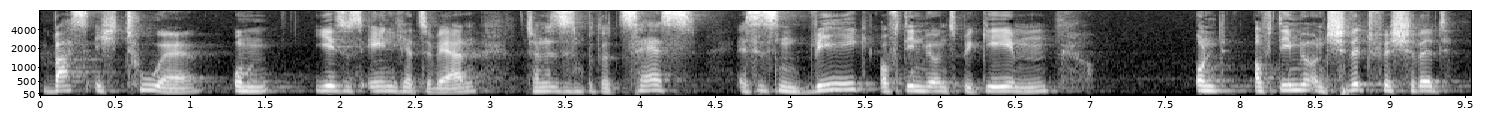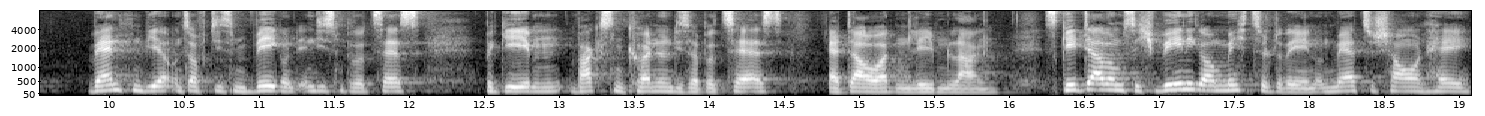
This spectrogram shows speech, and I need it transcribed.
was ich tue, um Jesus ähnlicher zu werden, sondern es ist ein Prozess, es ist ein Weg, auf den wir uns begeben und auf dem wir uns Schritt für Schritt, während wir uns auf diesem Weg und in diesem Prozess begeben, wachsen können. Und dieser Prozess, er dauert ein Leben lang. Es geht darum, sich weniger um mich zu drehen und mehr zu schauen, hey,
